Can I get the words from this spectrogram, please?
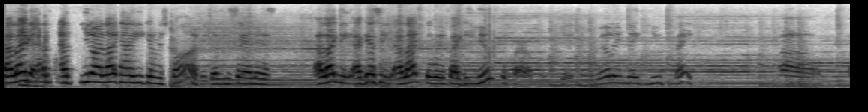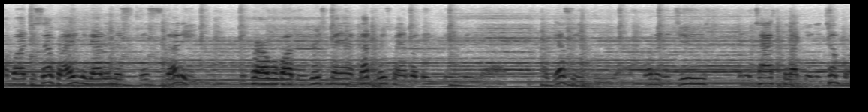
I like it. I, I, you know, I like how he can respond because he's saying this. I like the. I guess he. I like the way, in fact, he used the parable to, to really make you think uh, about yourself. And I even got in this this study the parable about the rich man, not the rich man, but the the, the uh, I guess the, the uh, one of the Jews and the tax collector in the temple.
